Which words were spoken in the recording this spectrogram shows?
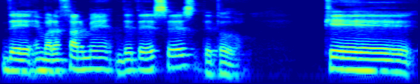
De embarazarme, de TS, de todo. Que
